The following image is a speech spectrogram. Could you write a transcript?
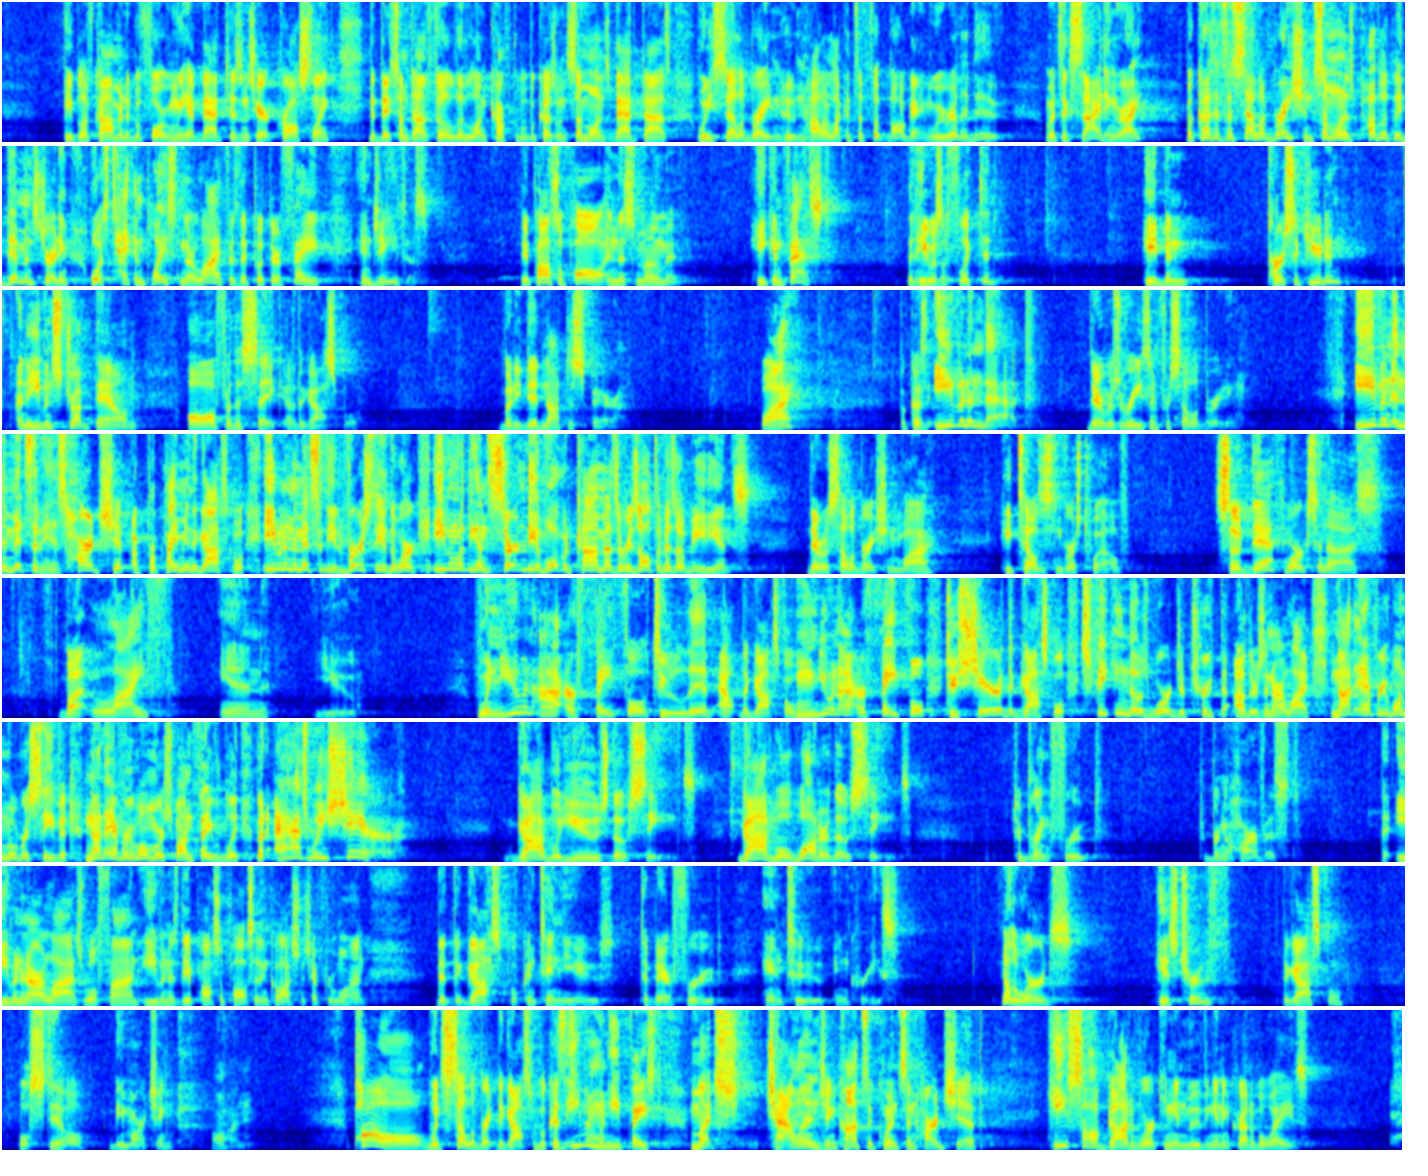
People have commented before when we have baptisms here at Crosslink that they sometimes feel a little uncomfortable because when someone's baptized, we celebrate and hoot and holler like it's a football game. We really do. It's exciting, right? Because it's a celebration. Someone is publicly demonstrating what's taken place in their life as they put their faith in Jesus. The Apostle Paul, in this moment, he confessed that he was afflicted, he'd been persecuted, and even struck down all for the sake of the gospel. But he did not despair. Why? Because even in that, there was reason for celebrating. Even in the midst of his hardship of proclaiming the gospel, even in the midst of the adversity of the work, even with the uncertainty of what would come as a result of his obedience, there was celebration. Why? He tells us in verse 12 So death works in us, but life in you. When you and I are faithful to live out the gospel, when you and I are faithful to share the gospel, speaking those words of truth to others in our life, not everyone will receive it, not everyone will respond favorably, but as we share, God will use those seeds. God will water those seeds to bring fruit, to bring a harvest. That even in our lives, we'll find, even as the Apostle Paul said in Colossians chapter 1, that the gospel continues to bear fruit and to increase. In other words, his truth, the gospel, will still be marching on. Paul would celebrate the gospel because even when he faced much challenge and consequence and hardship, he saw God working and moving in incredible ways.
